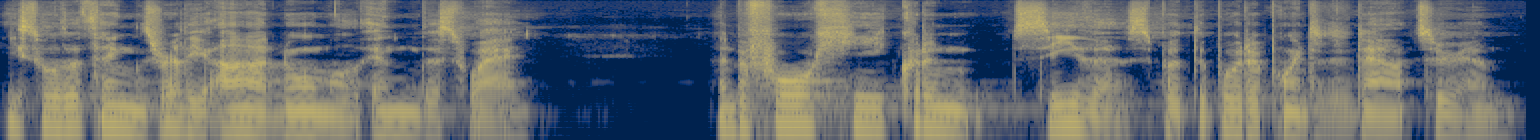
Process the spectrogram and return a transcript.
He saw that things really are normal in this way. And before he couldn't see this, but the Buddha pointed it out to him.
